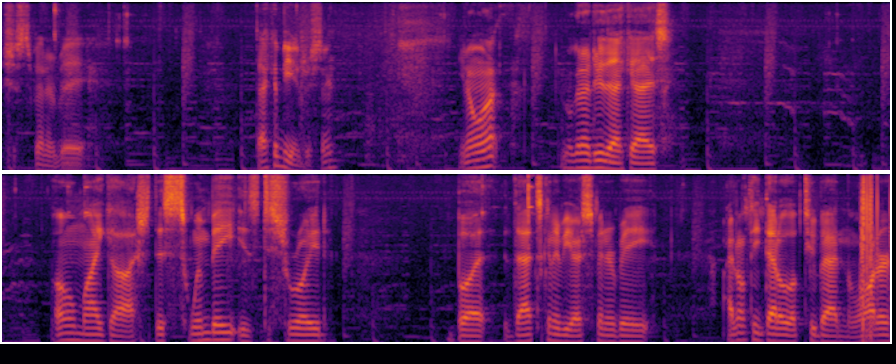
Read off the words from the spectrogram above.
Fish a spinner bait. That could be interesting. You know what? We're gonna do that, guys. Oh my gosh, this swim bait is destroyed. But that's gonna be our spinner bait. I don't think that'll look too bad in the water.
